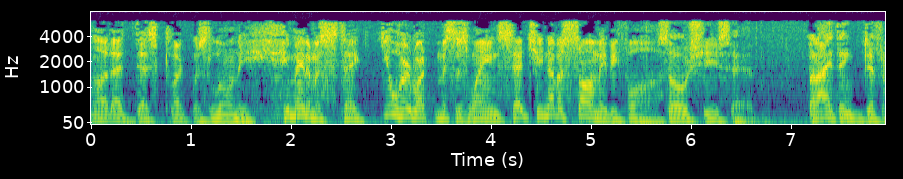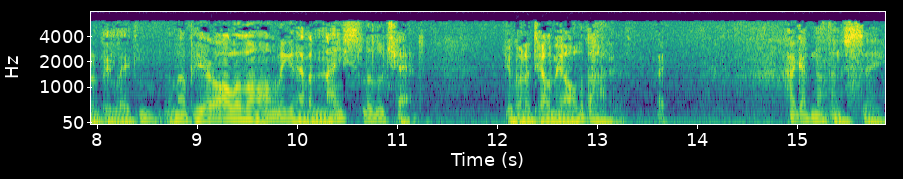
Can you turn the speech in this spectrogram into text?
Oh, that desk clerk was loony. He made a mistake. You heard what Mrs. Lane said. She never saw me before. So she said. But I think differently, Leighton. And up here all alone, we can have a nice little chat. You're going to tell me all about it. I I got nothing to say.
